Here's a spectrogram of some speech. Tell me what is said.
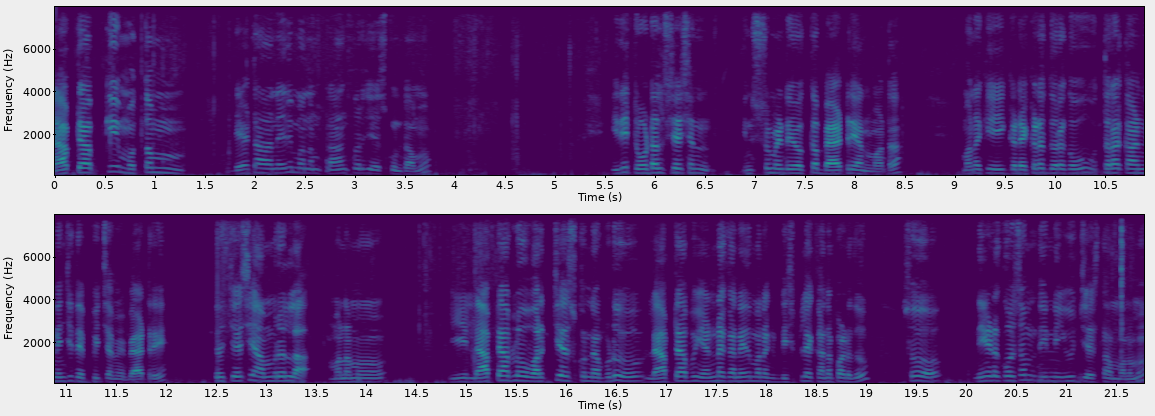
ల్యాప్టాప్కి మొత్తం డేటా అనేది మనం ట్రాన్స్ఫర్ చేసుకుంటాము. ఇది టోటల్ స్టేషన్ ఇన్స్ట్రుమెంట్ యొక్క బ్యాటరీ అనమాట మనకి ఇక్కడ ఎక్కడ దొరకవు ఉత్తరాఖండ్ నుంచి తెప్పించాము ఈ బ్యాటరీ. ఇది వచ్చేసి అమ్రుల్లా. మనము ఈ ల్యాప్టాప్లో వర్క్ చేసుకున్నప్పుడు ల్యాప్టాప్ ఎండకు అనేది మనకి డిస్ప్లే కనపడదు. సో నీడ కోసం దీన్ని యూజ్ చేస్తాం మనము.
